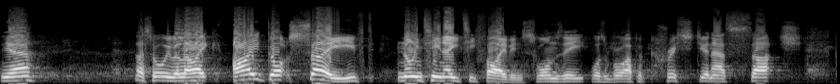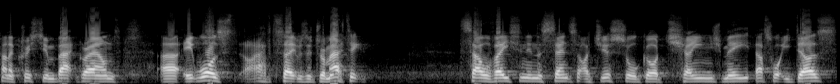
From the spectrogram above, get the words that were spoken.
Yeah? That's what we were like. I got saved 1985 in Swansea. Wasn't brought up a Christian as such kind of Christian background. Uh, it was, I have to say, it was a dramatic salvation in the sense that I just saw God change me. That's what He does.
